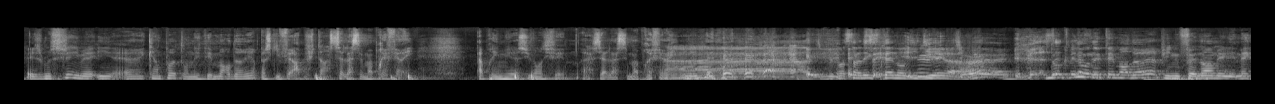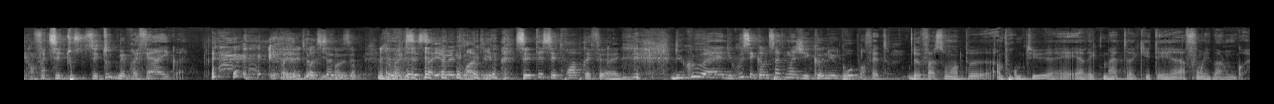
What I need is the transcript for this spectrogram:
Et je me souviens, il avec un pote, on était mort de rire parce qu'il fait ah putain celle-là c'est ma préférée. Après il met la suivante, il fait ah celle-là c'est ma préférée. Ah, tu fais passer un extrait dans Didier là. Ouais. Donc nous on était mort de rire, puis il nous fait non mais les mecs en fait c'est toutes mes préférées quoi. il y avait trois titres Ouais, c'est ça, il y avait trois titres. C'était ses trois préférés. Du coup, ouais, du coup, c'est comme ça que moi j'ai connu le groupe en fait, de façon un peu impromptue et avec Matt euh, qui était à fond les ballons quoi.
